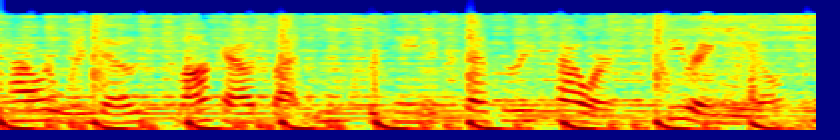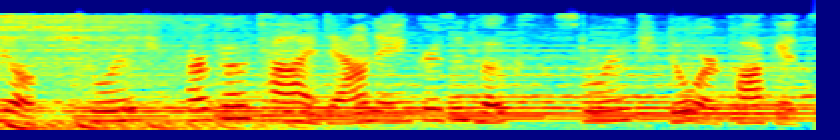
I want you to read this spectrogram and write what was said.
power windows, lockout button, tilt, storage, cargo tie down anchors and hooks, storage, door pockets,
